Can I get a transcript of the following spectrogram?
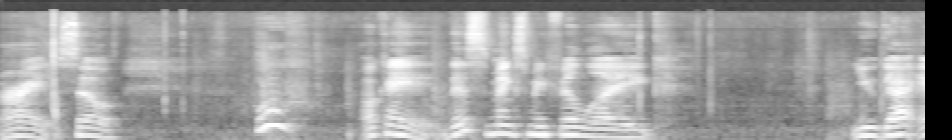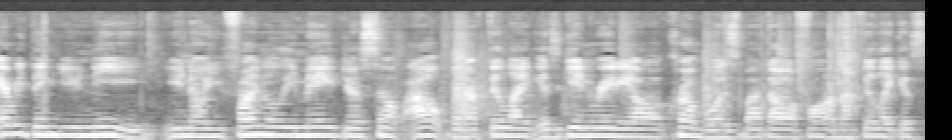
Alright, so, whew, okay, this makes me feel like you got everything you need. You know, you finally made yourself out, but I feel like it's getting ready to all crumble. It's about to all fall, and I feel like it's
